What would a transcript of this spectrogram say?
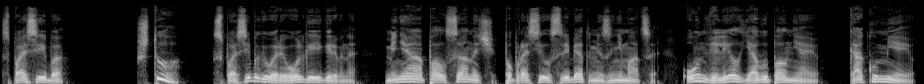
Спасибо. Что? Спасибо, говорю, Ольга Игоревна. Меня Пал Саныч попросил с ребятами заниматься. Он велел, я выполняю. Как умею.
